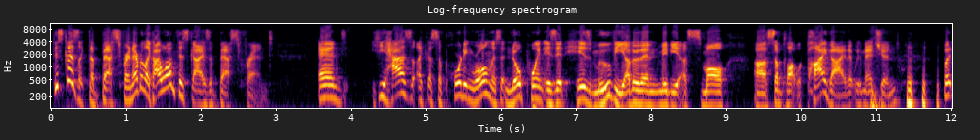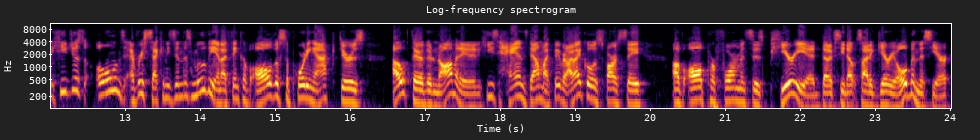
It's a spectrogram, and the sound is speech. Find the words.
this guy's like the best friend ever. Like, I want this guy as a best friend, and he has like a supporting role in this. At no point is it his movie, other than maybe a small uh, subplot with Pie Guy that we mentioned, but he just owns every second he's in this movie. And I think of all the supporting actors out there they're nominated, he's hands down my favorite. I might go as far as say of all performances, period, that I've seen outside of Gary Oldman this year,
